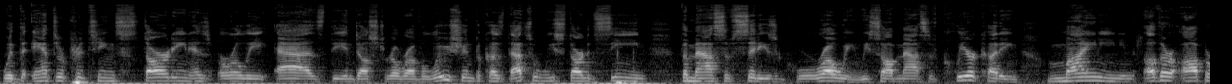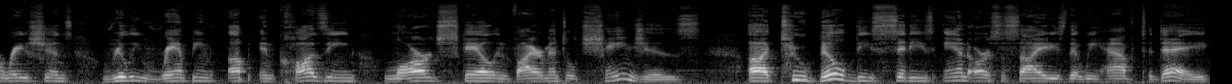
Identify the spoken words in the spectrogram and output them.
with the Anthropocene starting as early as the Industrial Revolution because that's when we started seeing the massive cities growing. We saw massive clear cutting, mining, and other operations really ramping up and causing large scale environmental changes uh, to build these cities and our societies that we have today.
